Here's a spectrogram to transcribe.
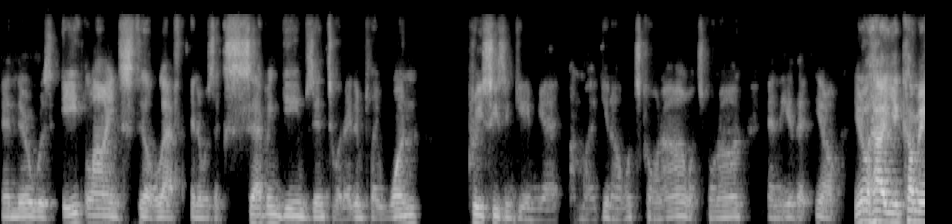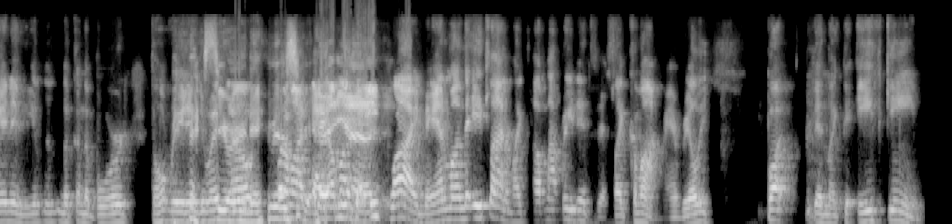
And there was eight lines still left. And it was like seven games into it. I didn't play one preseason game yet. I'm like, you know, what's going on? What's going on? And the, that, you know, you know how you come in and you look on the board, don't read into it. See what you your know? name But I'm is. on, Yeah. I'm on the eighth line, man. I'm on the eighth line. I'm like, I'm not reading into this. Like, come on, man, really? But then, like the eighth game,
